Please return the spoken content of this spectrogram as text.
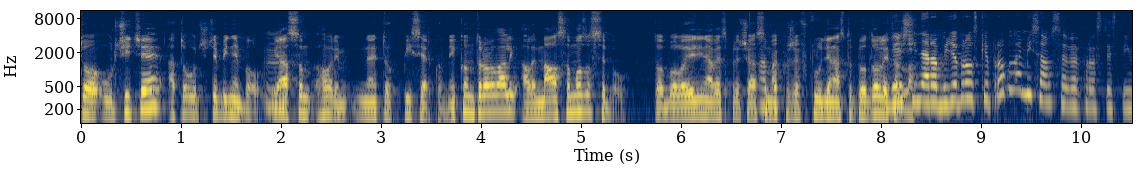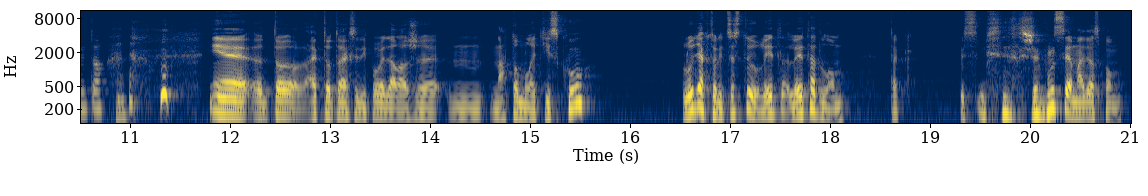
to určite a to určite by nebol. Mm. Ja som, hovorím, ne to pcr nekontrolovali, ale mal som ho so sebou. To bolo jediná vec, prečo ja som Abo... akože v kľude nastúpil do lietadla. Vieš si narobiť obrovské problémy sám sebe proste s týmto. Hm. Nie, to, aj toto, ak si ty povedala, že m, mm, na tom letisku ľudia, ktorí cestujú liet, lietadlom, tak myslím, že musia mať aspoň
